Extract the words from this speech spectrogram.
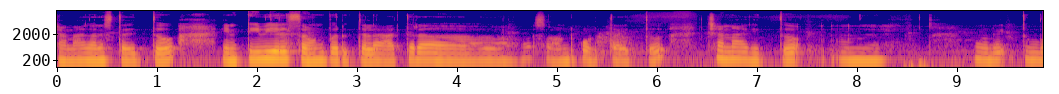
ಚೆನ್ನಾಗಿ ಅನ್ನಿಸ್ತಾಯಿತ್ತು ಇನ್ನು ಟಿ ವಿಯಲ್ಲಿ ಸೌಂಡ್ ಬರುತ್ತಲ್ಲ, ಆ ಥರ ಸೌಂಡ್ ಕೊಡ್ತಾಯಿತ್ತು ಚೆನ್ನಾಗಿತ್ತು. ನೋಡಿ, ತುಂಬ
